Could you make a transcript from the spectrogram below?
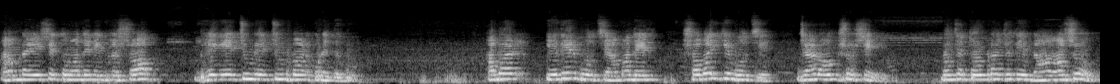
আমরা এসে তোমাদের এগুলো সব ভেঙে চুরে চুরমার করে দেব। আবার এদের বলছে, আমাদের সবাইকে বলছে, যার অংশ সে। বলছে, তোমরা যদি না আসো,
